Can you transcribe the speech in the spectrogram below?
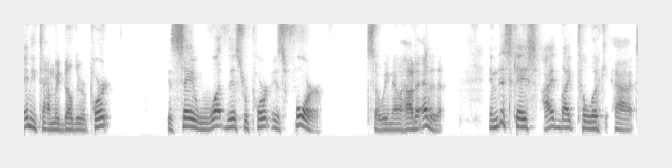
anytime we build a report is say what this report is for so we know how to edit it. In this case, I'd like to look at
